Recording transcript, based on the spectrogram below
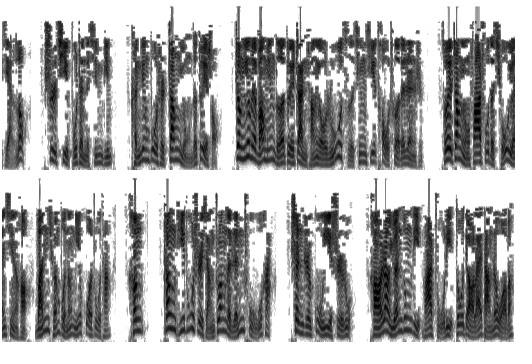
简陋、士气不振的新兵，肯定不是张勇的对手。正因为王明德对战场有如此清晰透彻的认识，所以张勇发出的求援信号完全不能迷惑住他。哼，张提督是想装的人畜无害，甚至故意示弱，好让元宗帝把主力都调来挡着我吧。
